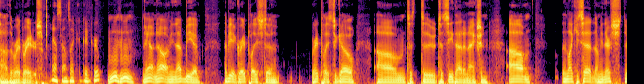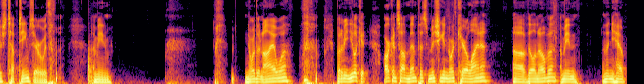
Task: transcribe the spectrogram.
uh, the Red Raiders. Yeah, sounds like a good group. Mm-hmm. Yeah, no, I mean that'd be a that'd be a great place to great place to go um, to to to see that in action. Um, and like you said, I mean there's there's tough teams there with, I mean, Northern Iowa, but I mean you look at Arkansas, Memphis, Michigan, North Carolina, uh, Villanova. I mean, and then you have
